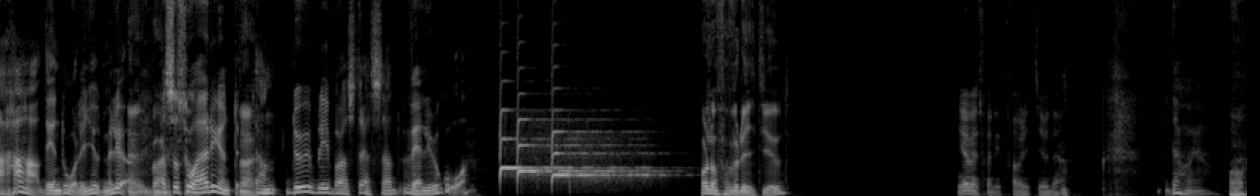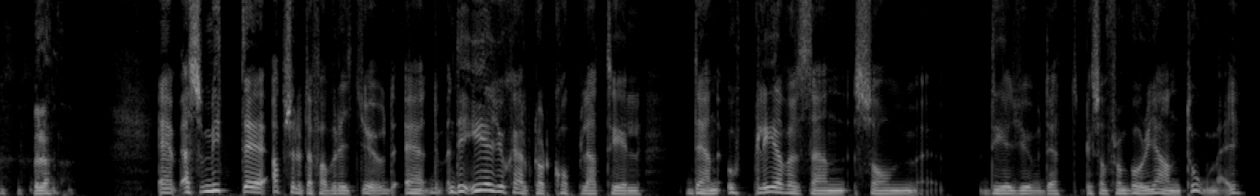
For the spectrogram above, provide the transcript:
Aha, det är en dålig ljudmiljö. Nej, alltså så är det ju inte, utan du blir bara stressad, väljer att gå. Har du något favoritljud? Jag vet vad ditt favoritljud är. Det har jag. Ja. Berätta. Eh, alltså mitt eh, absoluta favoritljud, eh, det, det är ju självklart kopplat till den upplevelsen som det ljudet liksom från början tog mig.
